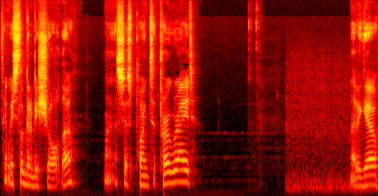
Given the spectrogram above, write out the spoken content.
I think we're still going to be short though. Let's just point at prograde. There we go.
